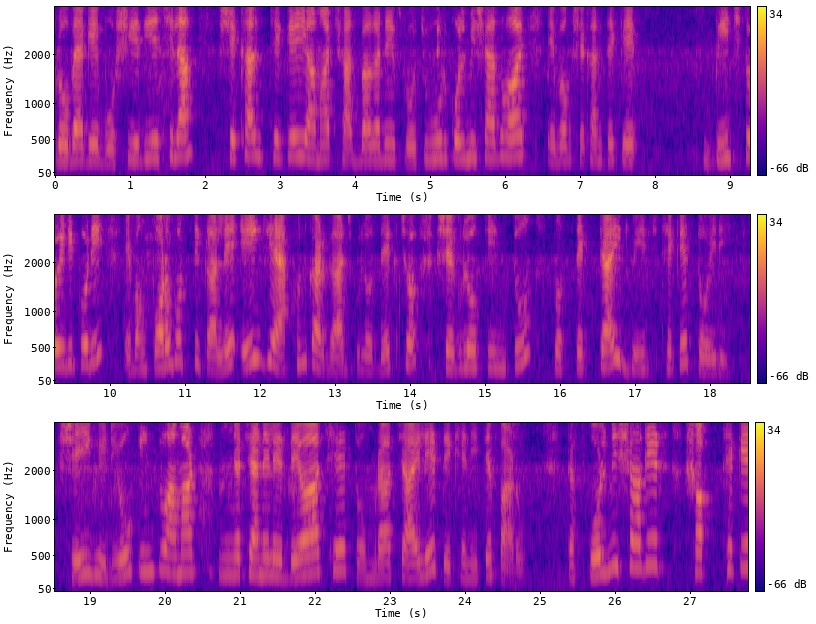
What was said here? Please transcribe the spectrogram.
গ্রো ব্যাগে বসিয়ে দিয়েছিলাম। সেখান থেকেই আমার ছাদ বাগানে প্রচুর কলমি শাক হয় এবং সেখান থেকে বীজ তৈরি করি এবং পরবর্তীকালে এই যে এখনকার গাছগুলো দেখছ, সেগুলো কিন্তু প্রত্যেকটাই বীজ থেকে তৈরি। সেই ভিডিও কিন্তু আমার চ্যানেলে দেওয়া আছে, তোমরা চাইলে দেখে নিতে পারো। তা কলমি শাকের সব থেকে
